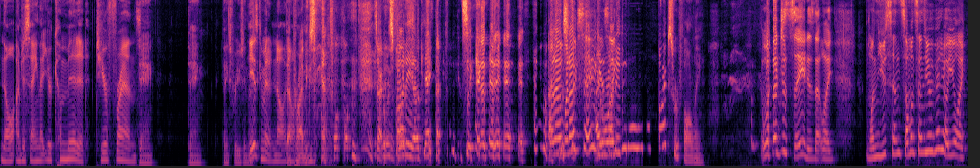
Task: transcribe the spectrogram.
No, I'm just saying that you're committed to your friends. Dang. Dang. Thanks for using that. He is committed. No, that no. prime example. Sorry. It was funny, okay? it's a good thing. What, I, what I'm saying I is like, wanted to know when the pipes were falling. what I'm just saying is that like when you send someone sends you a video, you like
